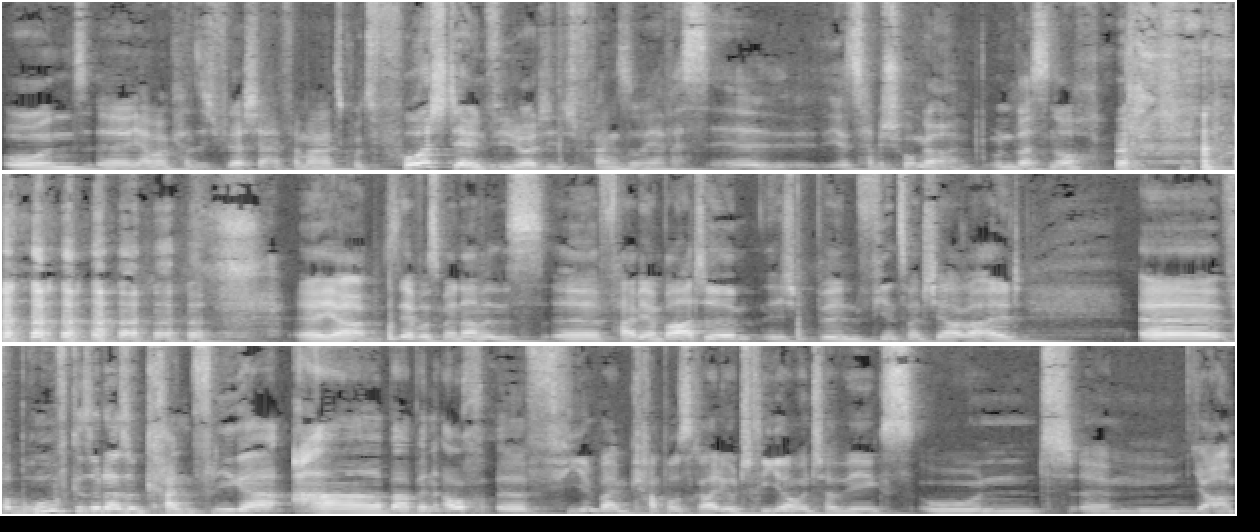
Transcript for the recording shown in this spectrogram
Und äh, ja, man kann sich vielleicht ja einfach mal ganz kurz vorstellen für die Leute, die sich fragen, so, ja, was, äh, jetzt habe ich Hunger. Und was noch? äh, ja, servus, mein Name ist äh, Fabian Barthe, ich bin 24 Jahre alt, äh, vom Beruf gesunder so Krankenpfleger, aber bin auch äh, viel beim Campus Radio Trier unterwegs und ähm, ja,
